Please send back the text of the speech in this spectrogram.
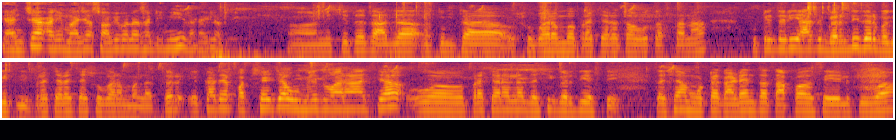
त्यांच्या आणि माझ्या स्वाभिमानासाठी मी लढाई लढतो निश्चितच आज तुमचा शुभारंभ प्रचाराचा होत असताना कुठेतरी आज गर्दी जर बघितली प्रचाराच्या शुभारंभाला तर एखाद्या पक्षाच्या उमेदवाराच्या प्रचाराला जशी गर्दी असते तशा मोठ्या गाड्यांचा तापा असेल किंवा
